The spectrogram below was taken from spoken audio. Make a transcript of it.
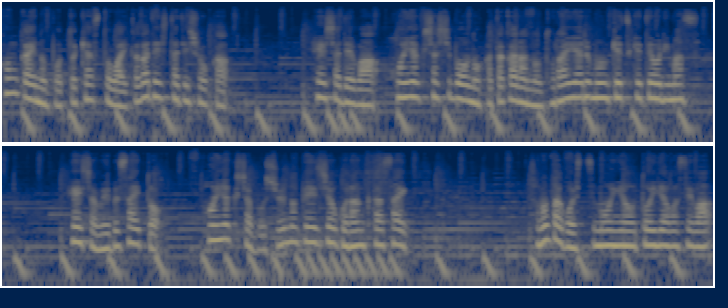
今回のポッドキャストはいかがでしたでしょうか？弊社では翻訳者志望の方からのトライアルも受け付けております。弊社ウェブサイト翻訳者募集のページをご覧ください。その他ご質問やお問い合わせは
